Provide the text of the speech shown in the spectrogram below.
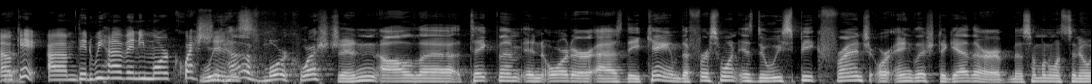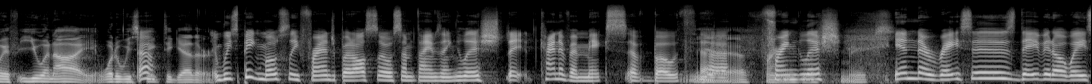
Okay. Um, did we have any more questions? we have more question i'll uh, take them in order as they came the first one is do we speak french or english together someone wants to know if you and i what do we speak Oh. together We speak mostly French, but also sometimes English. Kind of a mix of both. Yeah, uh, Franglish. mix. In the races, David always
